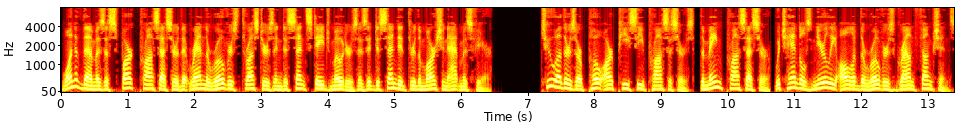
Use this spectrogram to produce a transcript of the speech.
One of them is a SPARC processor that ran the rover's thrusters and descent stage motors as it descended through the Martian atmosphere. Two others are PowerPC processors, the main processor, which handles nearly all of the rover's ground functions,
